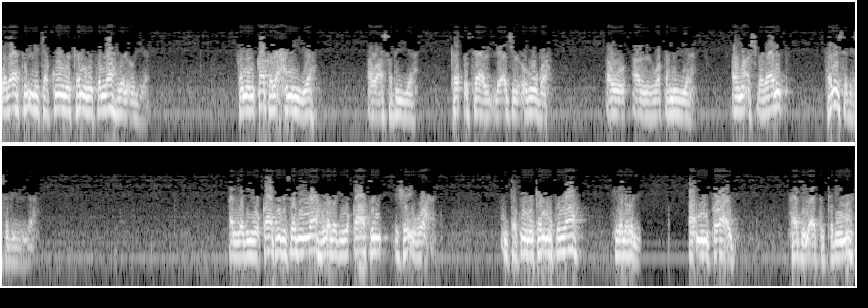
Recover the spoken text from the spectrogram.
ولكن لتكون كلمة الله هي العليا. فمن قاتل حمية أو عصبية كالقتال لأجل العروبة أو الوطنية أو ما أشبه ذلك فليس في سبيل الله. الذي يقاتل في سبيل الله هو الذي يقاتل لشيء واحد. أن تكون كلمة الله هي العليا من فوائد هذه الآية الكريمة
